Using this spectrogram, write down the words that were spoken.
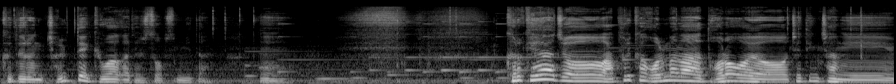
그들은 절대 교화가 될 수 없습니다. 예. 그렇게 해야죠. 아프리카가 얼마나 더러워요. 채팅창이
